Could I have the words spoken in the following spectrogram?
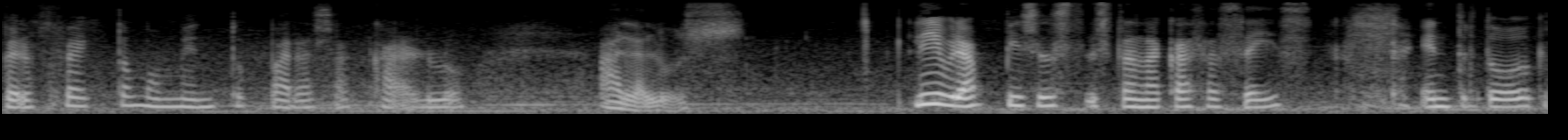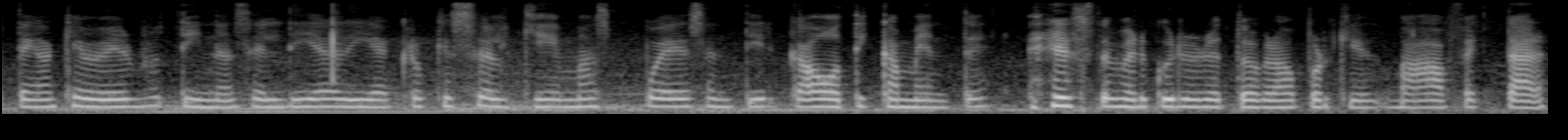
perfecto momento para sacarlo a la luz. Libra, Pisces está en la casa 6. Entre todo lo que tenga que ver rutinas, el día a día, creo que es el que más puede sentir caóticamente este Mercurio retrogrado porque va a afectar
